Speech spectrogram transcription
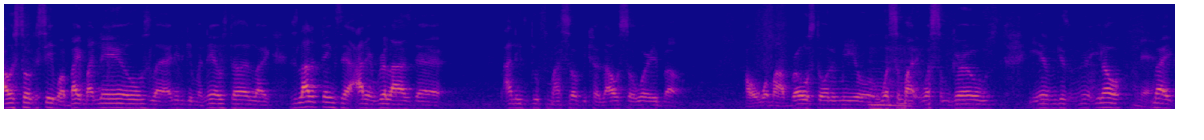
I was talking to say, well, I bite my nails. Like I need to get my nails done. Like there's a lot of things that I didn't realize that I need to do for myself because I was so worried about oh, what my bros thought of me or what mm. somebody, what some girls, yeah, you know, Yeah. like,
